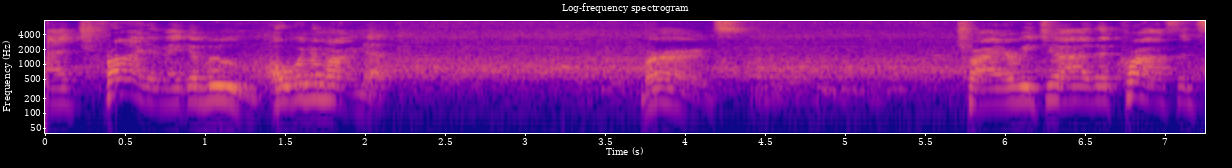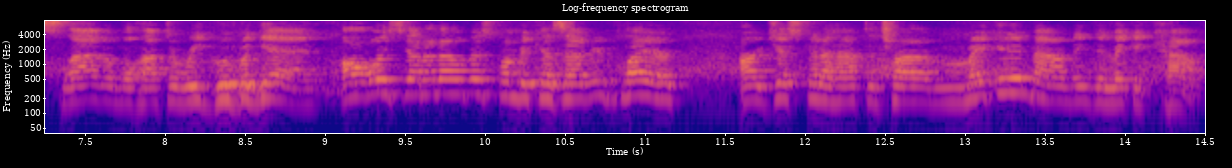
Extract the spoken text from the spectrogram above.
and try to make a move over to Martinook. Burns Try to reach out across, and Slavin will have to regroup again. Always got to know this one because every player are just going to have to try to make it inbounding to make it count.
